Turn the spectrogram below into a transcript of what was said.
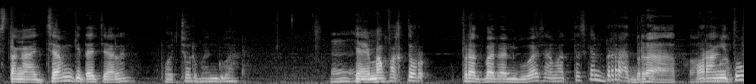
Setengah jam kita jalan. Bocor ban gua. Mm. ya emang faktor berat badan gua sama tes kan berat. Berat, orang itu.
